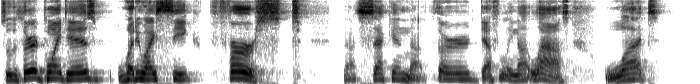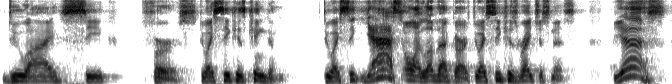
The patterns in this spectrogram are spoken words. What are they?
So the third point is, what do I seek first? Not second, not third, definitely not last. What do I seek first? Do I seek his kingdom? Do I seek? Yes. Oh, I love that, Garth. Do I seek his righteousness? Yes.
